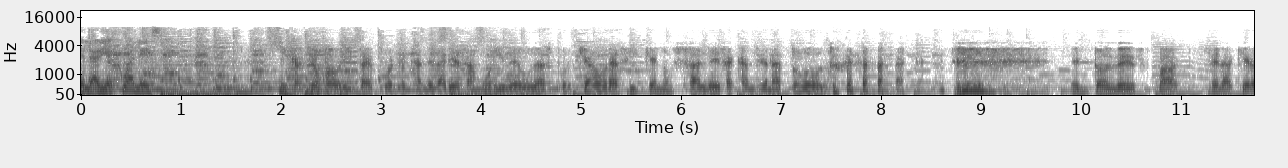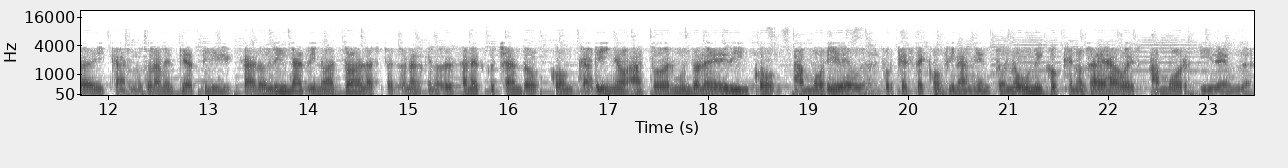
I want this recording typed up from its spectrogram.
Candelaria cuál es? Mi canción favorita de Puerto Candelaria es Amor y Deudas, porque ahora sí que nos sale esa canción a todos. Entonces, se la quiero dedicar no solamente a ti, Carolina, sino a todas las personas que nos están escuchando con cariño. A todo el mundo le dedico Amor y Deudas, porque este confinamiento lo único que nos ha dejado es amor y deudas.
